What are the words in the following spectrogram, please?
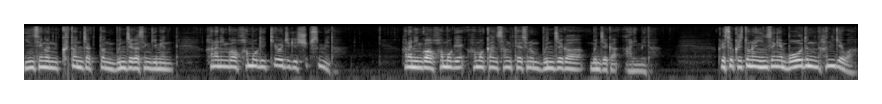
인생은 크던 작던 문제가 생기면 하나님과 화목이 깨어지기 쉽습니다. 하나님과 화목의 화목한 상태에서는 문제가 문제가 아닙니다. 그래서 그리스도는 인생의 모든 한계와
